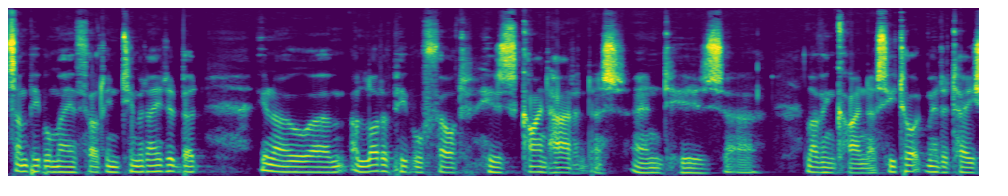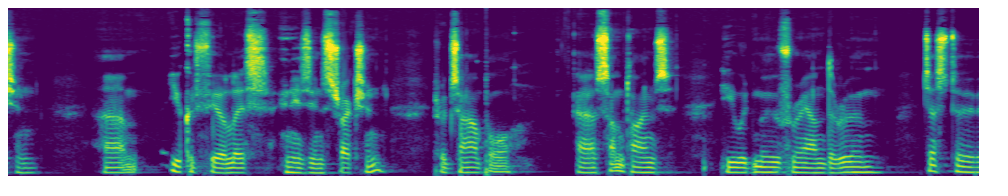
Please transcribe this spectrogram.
some people may have felt intimidated, but you know, um, a lot of people felt his kind heartedness and his uh, loving kindness. He taught meditation. Um, you could feel less in his instruction. For example, uh, sometimes he would move around the room just to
